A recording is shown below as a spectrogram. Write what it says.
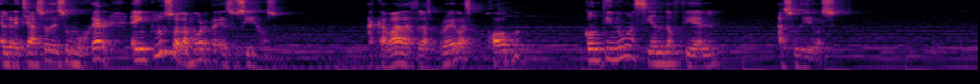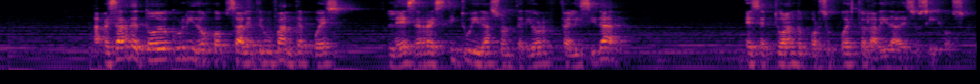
el rechazo de su mujer e incluso la muerte de sus hijos. Acabadas las pruebas, Job continúa siendo fiel a su Dios. A pesar de todo lo ocurrido, Job sale triunfante, pues le es restituida su anterior felicidad, exceptuando por supuesto la vida de sus hijos,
